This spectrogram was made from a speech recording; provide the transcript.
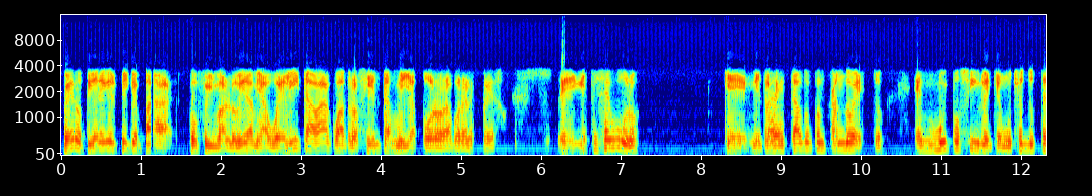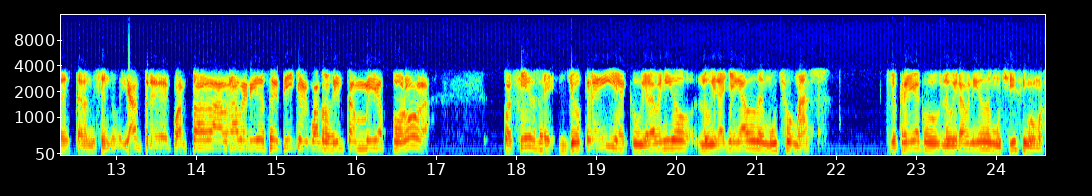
pero tienen el ticket para confirmarlo. Mira, mi abuelita va a 400 millas por hora por el expreso. Eh, y estoy seguro que mientras he estado contando esto, es muy posible que muchos de ustedes estarán diciendo, diantre, ¿cuánto habrá venido ese ticket de 400 millas por hora? Pues fíjense, yo creía que hubiera venido, le hubiera llegado de mucho más. Yo creía que le hubiera venido de muchísimo más.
